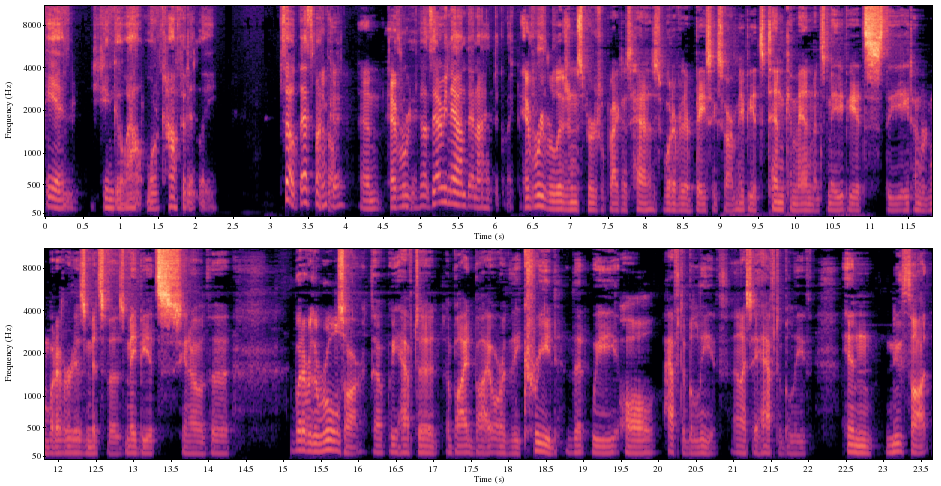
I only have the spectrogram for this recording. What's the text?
in, you can go out more confidently so that's my okay. Thought. And every because every now and then I have to go back. To every religion and spiritual practice has whatever their basics are. Maybe it's ten commandments. Maybe it's the eight hundred and whatever it is mitzvahs. Maybe it's you know the whatever the rules are that we have to abide by, or the creed that we all have to believe. And I say have to believe in New Thought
